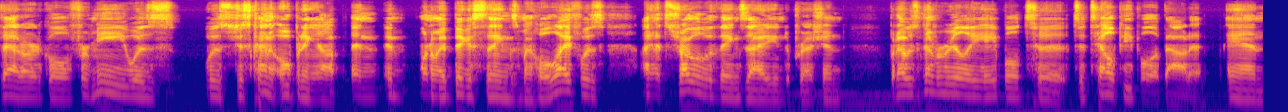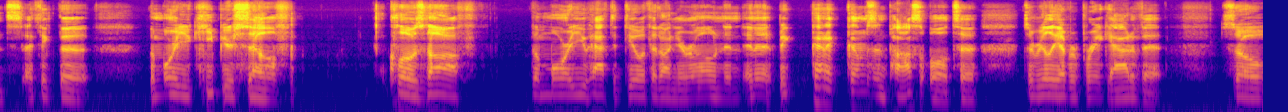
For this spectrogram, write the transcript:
that article for me was was just kind of opening up. And, and one of my biggest things my whole life was I had struggled with anxiety and depression, but I was never really able to, to tell people about it. And I think the, the more you keep yourself closed off, the more you have to deal with it on your own. And, and it kind of becomes impossible to, to really ever break out of it. So,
